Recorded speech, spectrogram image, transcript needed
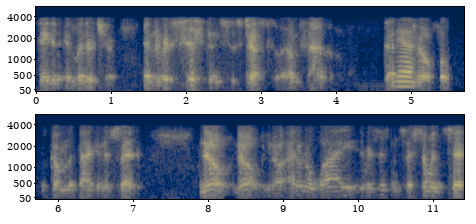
stated in literature. And the resistance is just unfathomable. That Yeah. you know, folks have come back and have said, no, no. You know, I don't know why the resistance. If someone said,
